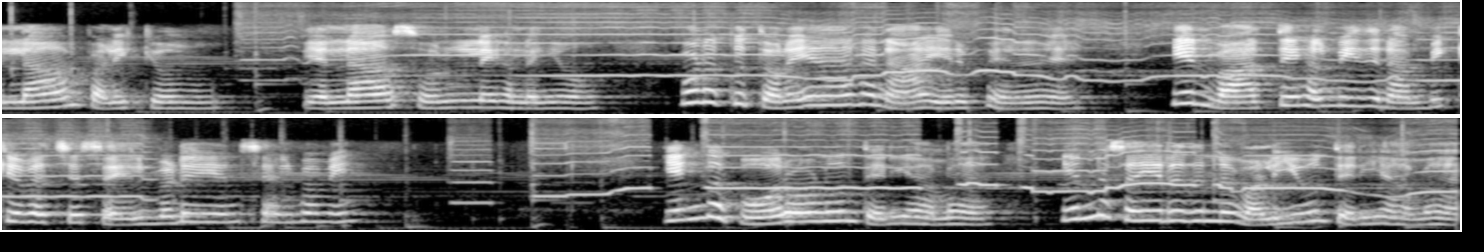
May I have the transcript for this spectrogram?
எல்லாம் பழிக்கும். எல்லா சூழ்நிலைகளையும் உனக்கு துணையாக நான் இருப்பேன்னு என் வார்த்தைகள் மீது நம்பிக்கை வச்சு செயல்படு என் செல்வமே. எங்க போறோன்னு தெரியாம என்ன செய்யறதுன்னு வழியும் தெரியாம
